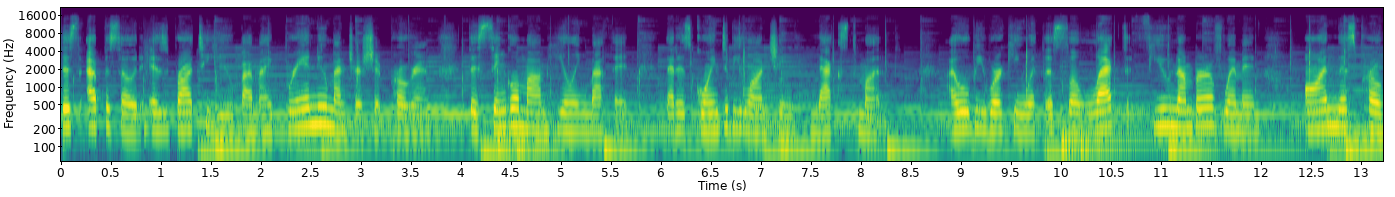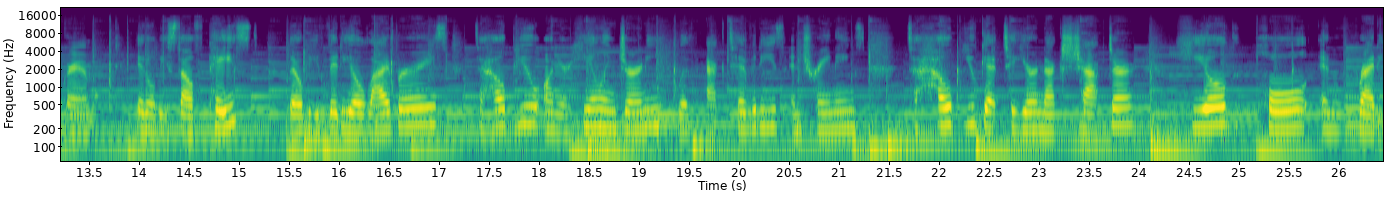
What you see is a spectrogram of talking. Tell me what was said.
This episode is brought to you by my brand new mentorship program, the Single Mom Healing Method, that is going to be launching next month. I will be working with a select few number of women on this program. It'll be self paced, there will be video libraries to help you on your healing journey with activities and trainings to help you get to your next chapter healed, whole, and ready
